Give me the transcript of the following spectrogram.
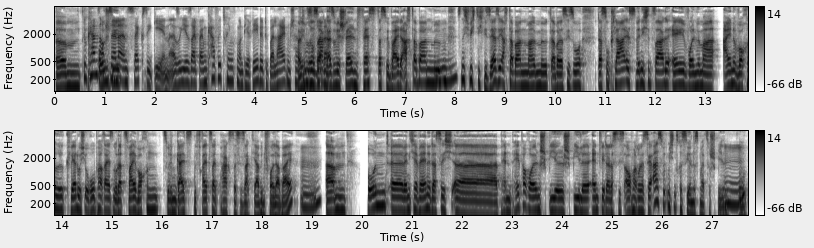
Ähm, Du kannst auch schneller sie- ins Sexy gehen. Also ihr seid beim Kaffee trinken und ihr redet über Leidenschaften. Aber ich muss auch sagen, also wir stellen fest, dass wir beide Achterbahnen mögen. Mhm. Ist nicht wichtig, wie sehr sie Achterbahnen mal mögt, aber dass sie so, dass so klar ist, wenn ich jetzt sage, ey, wollen wir mal eine Woche quer durch Europa reisen oder zwei Wochen zu den geilsten Freizeitparks, dass sie sagt, ja, bin voll dabei. Mhm. Ähm, und äh, wenn ich erwähne, dass ich äh, Pen Paper Rollenspiel spiele, entweder dass sie es auch macht oder dass sie, ah, es würde mich interessieren, das mal zu spielen. So.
